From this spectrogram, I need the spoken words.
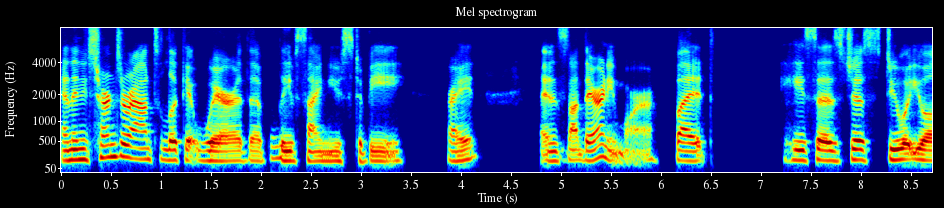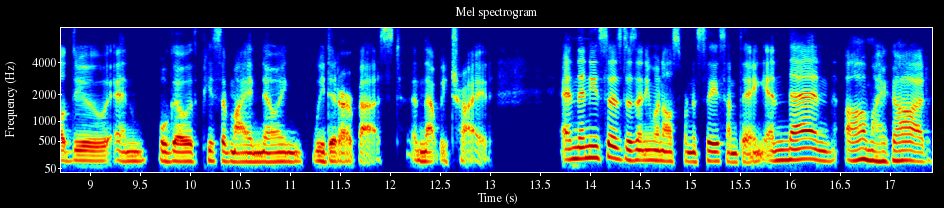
And then he turns around to look at where the belief sign used to be, right? And it's not there anymore. But he says, just do what you all do, and we'll go with peace of mind, knowing we did our best and that we tried. And then he says, Does anyone else want to say something? And then, oh my God,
